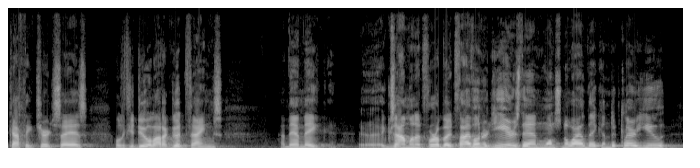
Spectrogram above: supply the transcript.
Catholic Church says, well, if you do a lot of good things, and then they uh, examine it for about 500 years, then once in a while they can declare you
